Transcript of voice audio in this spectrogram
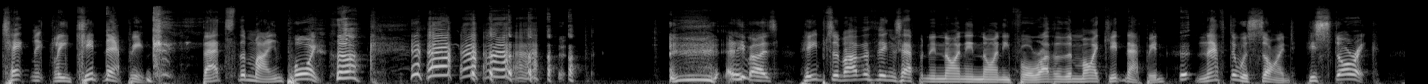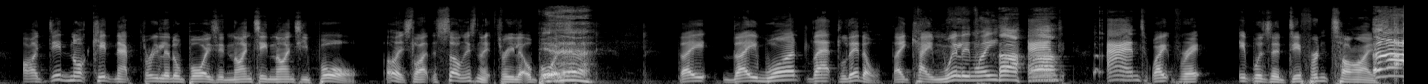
technically kidnapping. That's the main point. Anyways, heaps of other things happened in 1994 other than my kidnapping. Uh. NAFTA was signed. Historic. I did not kidnap three little boys in 1994. Oh, it's like the song, isn't it? Three little boys. yeah. They they weren't that little. They came willingly and and wait for it. It was a different time. Ah!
